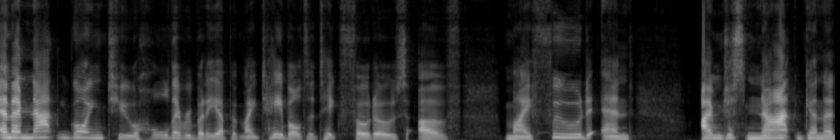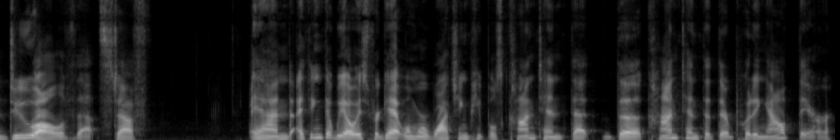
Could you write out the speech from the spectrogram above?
And I'm not going to hold everybody up at my table to take photos of my food and I'm just not gonna do all of that stuff. And I think that we always forget when we're watching people's content that the content that they're putting out there,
